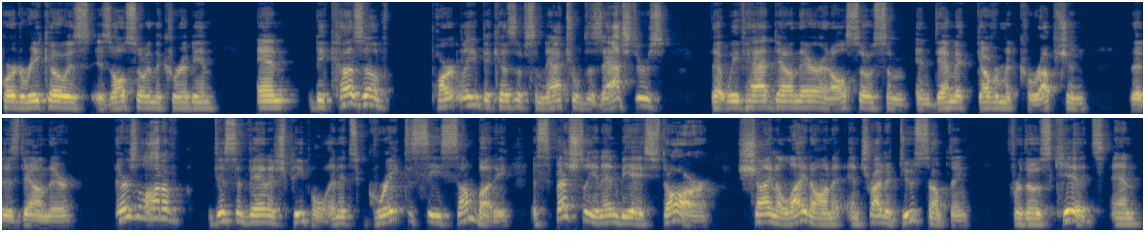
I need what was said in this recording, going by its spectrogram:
Puerto Rico is is also in the Caribbean, and because of partly because of some natural disasters that we've had down there, and also some endemic government corruption that is down there, there's a lot of disadvantaged people, and it's great to see somebody, especially an NBA star, shine a light on it and try to do something for those kids. And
